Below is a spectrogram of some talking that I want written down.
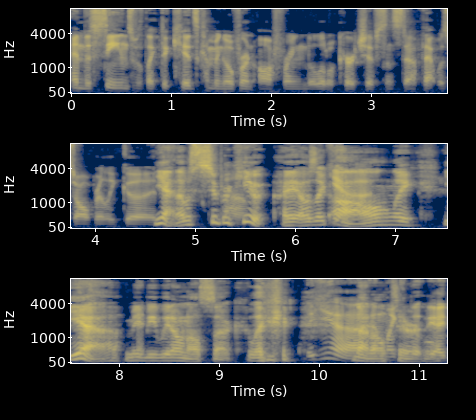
and the scenes with like the kids coming over and offering the little kerchiefs and stuff that was all really good yeah, that was super Um, cute. I, I was like, yeah. oh, like yeah, maybe we don't all suck. Like yeah Not all like terrible. The, the,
